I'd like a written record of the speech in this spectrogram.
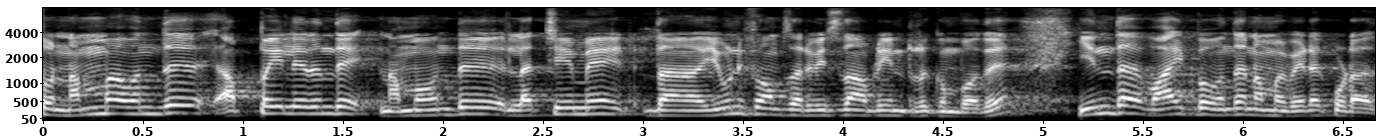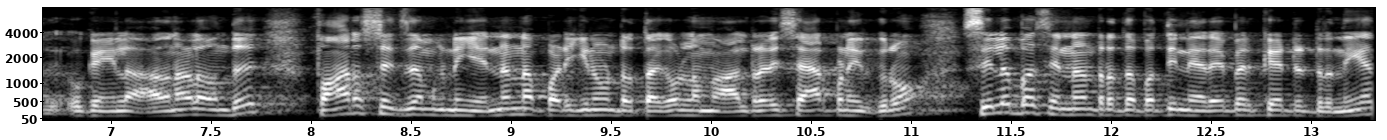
ஸோ நம்ம வந்து அப்பையிலிருந்தே நம்ம வந்து லட்சியமே யூனிஃபார்ம் சர்வீஸ் தான் அப்படின்னு இருக்கும்போது இந்த வாய்ப்பை வந்து நம்ம விடக்கூடாது. ஓகேங்களா? அதனால் வந்து ஃபாரஸ்ட் எக்ஸாமுக்கு நீங்கள் என்னென்ன படிக்கணுன்ற தகவல் நம்ம ஆல்ரெடி ஷேர் பண்ணியிருக்கிறோம். சிலபஸ் என்னன்றதை பற்றி நிறைய பேர் கேட்டுட்டு இருந்தீங்க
